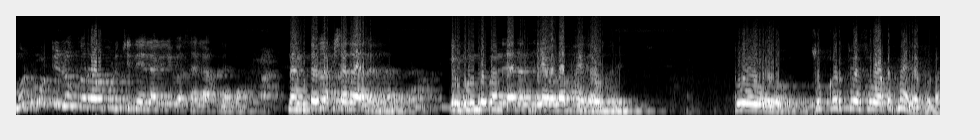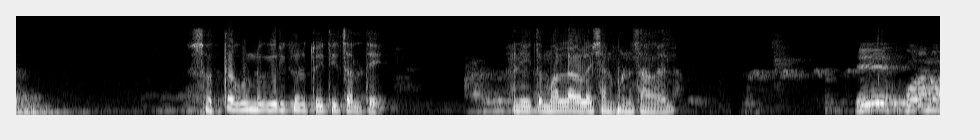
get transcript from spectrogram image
मोठमोठी लोक राव पुढची द्यायला लागली बसायला आपल्याला. नंतर लक्षात आलं. की गुंड बनल्यानंतर एवढा फायदा होतोय. तू चूक करतोय असं वाटत नाही का तुला? स्वतः गुंडगिरी करतोय ती चालते आणि इथं मला लागला शानपण सांगायला. ए पोरानो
